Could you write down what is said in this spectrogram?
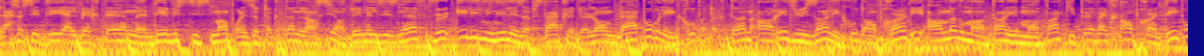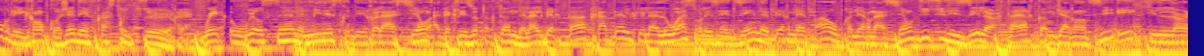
La Société albertaine d'investissement pour les Autochtones lancée en 2019 veut éliminer les obstacles de longue date pour les groupes autochtones en réduisant les coûts d'emprunt et en augmentant les montants qui peuvent être empruntés pour les grands projets d'infrastructure. Rick Wilson, ministre des Relations avec les Autochtones de l'Alberta, rappelle que la loi sur les Indiens ne permet pas aux Premières Nations d'utiliser leurs terres comme garantie et qu'il leur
